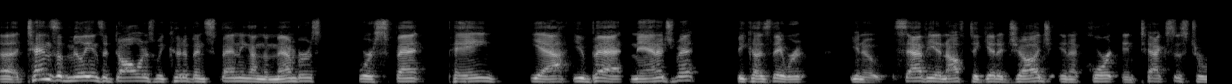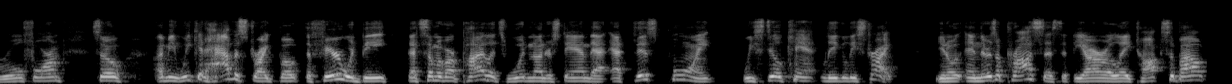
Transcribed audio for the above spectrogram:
Uh, tens of millions of dollars we could have been spending on the members were spent paying, yeah, you bet, management because they were, you know, savvy enough to get a judge in a court in Texas to rule for them. So, I mean, we could have a strike vote. The fear would be that some of our pilots wouldn't understand that at this point, we still can't legally strike. You know, and there's a process that the RLA talks about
